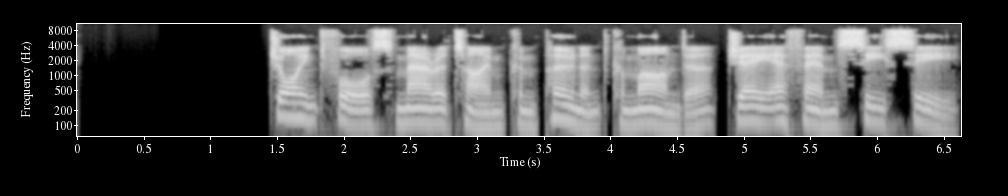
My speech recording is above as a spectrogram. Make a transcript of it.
Joint Force Maritime Component Commander JFMCC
